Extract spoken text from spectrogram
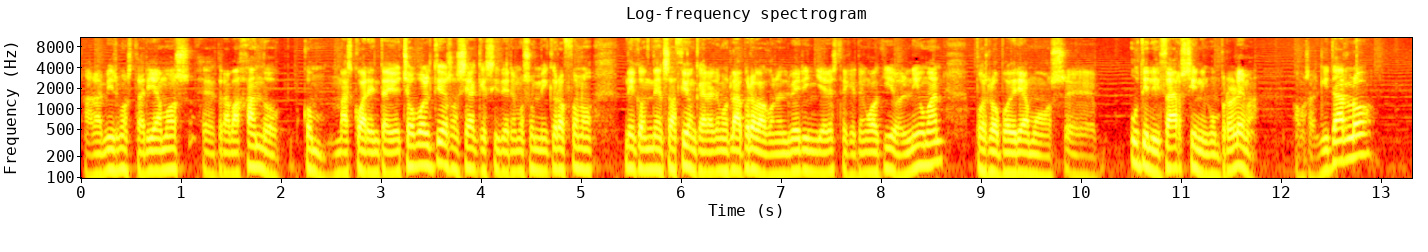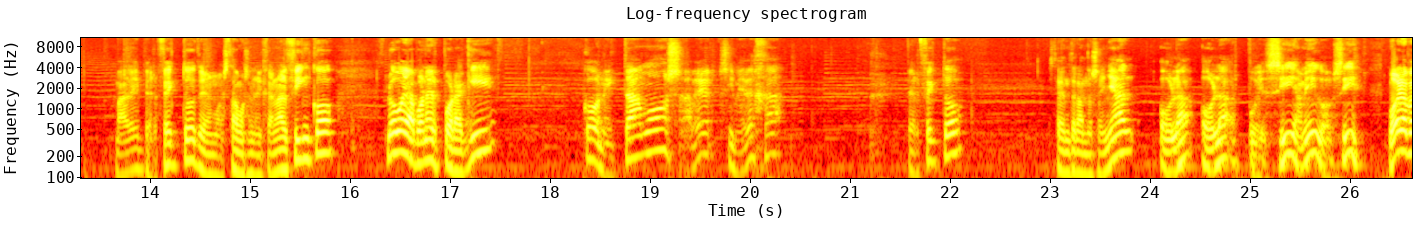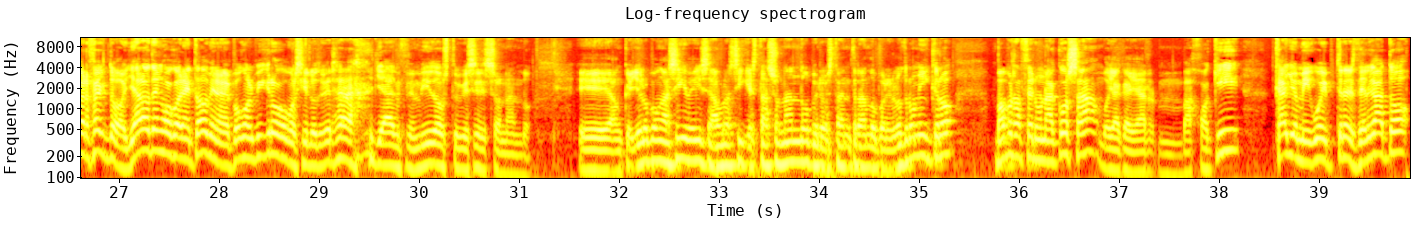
Ahora mismo estaríamos eh, trabajando con más 48 voltios, o sea que si tenemos un micrófono de condensación, que haremos la prueba con el Behringer este que tengo aquí, o el Newman, pues lo podríamos eh, utilizar sin ningún problema. Vamos a quitarlo. Vale, perfecto. Tenemos, estamos en el canal 5. Lo voy a poner por aquí. Conectamos. A ver si me deja. Perfecto. Está entrando señal. Hola, hola. Pues sí, amigo, sí. Bueno, perfecto, ya lo tengo conectado. Mira, me pongo el micro como si lo tuviera ya encendido o estuviese sonando. Eh, aunque yo lo ponga así, veis, ahora sí que está sonando, pero está entrando por el otro micro. Vamos a hacer una cosa, voy a callar bajo aquí. Callo mi Wave 3 del gato.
